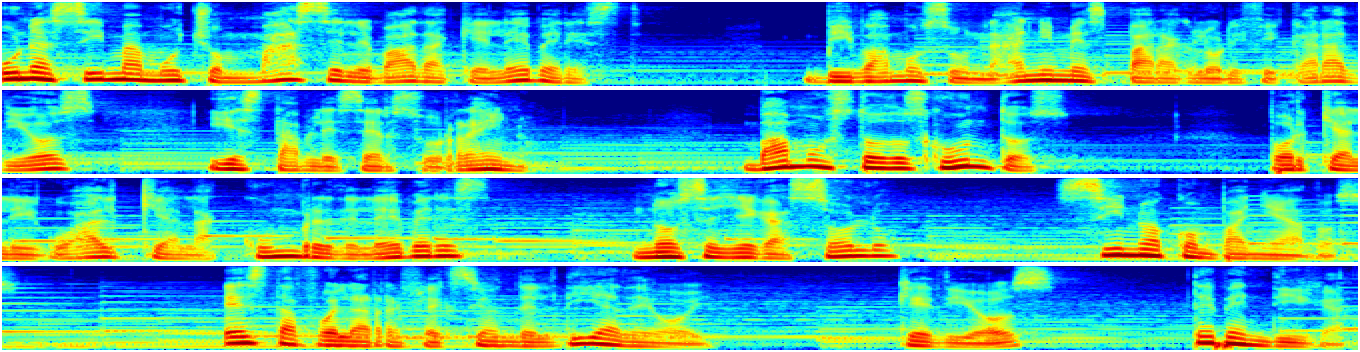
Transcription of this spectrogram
una cima mucho más elevada que el Everest. Vivamos unánimes para glorificar a Dios y establecer su reino. Vamos todos juntos, porque al igual que a la cumbre del Everest, no se llega solo, sino acompañados. Esta fue la reflexión del día de hoy. Que Dios te bendiga.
